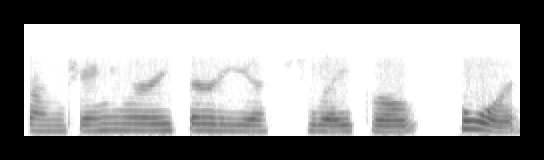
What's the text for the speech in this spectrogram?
from January 30th to April 4th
